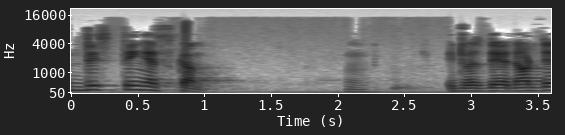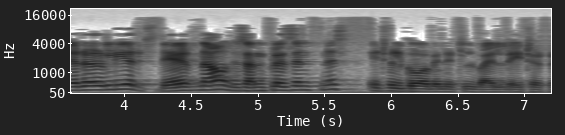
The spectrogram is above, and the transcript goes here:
this thing has come. Hmm. It was there, not there earlier, it's there now, this unpleasantness, it will go away a little while later.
